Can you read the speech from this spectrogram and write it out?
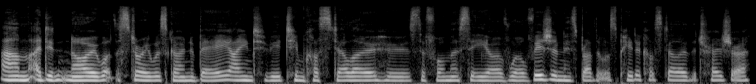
Um, I didn't know what the story was going to be. I interviewed Tim Costello, who's the former CEO of World Vision. His brother was Peter Costello the treasurer,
